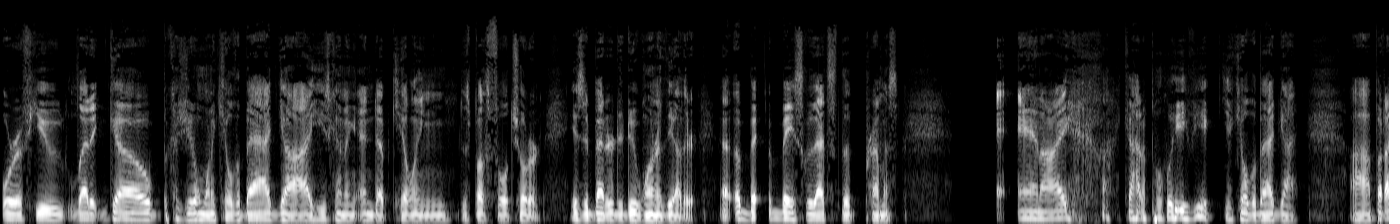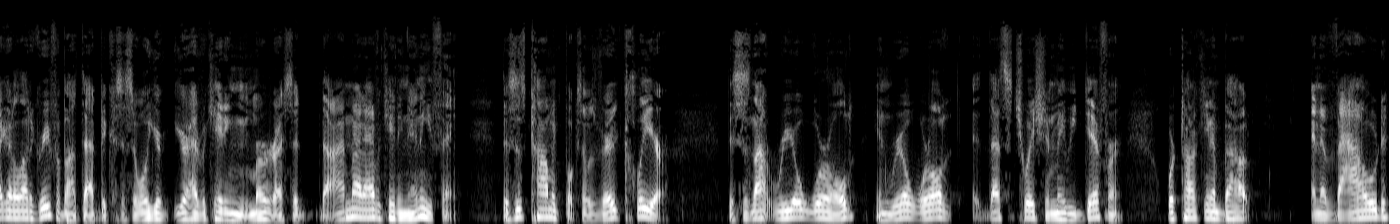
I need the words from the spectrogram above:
or if you let it go because you don't want to kill the bad guy, he's going to end up killing this bus full of children. Is it better to do one or the other? Uh, basically, that's the premise and I, I gotta believe you, you kill the bad guy. Uh, but I got a lot of grief about that because I said, well, you're, you're advocating murder. I said, I'm not advocating anything. This is comic books. I was very clear. This is not real world. In real world, that situation may be different. We're talking about an avowed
